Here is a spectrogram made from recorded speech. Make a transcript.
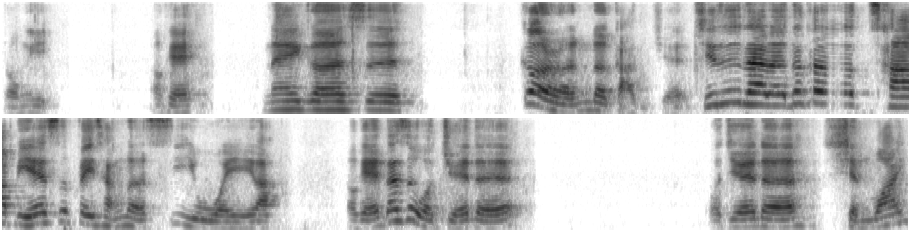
容易，OK 那个是个人的感觉，其实它的那个差别是非常的细微啦，OK 但是我觉得。我觉得选 y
